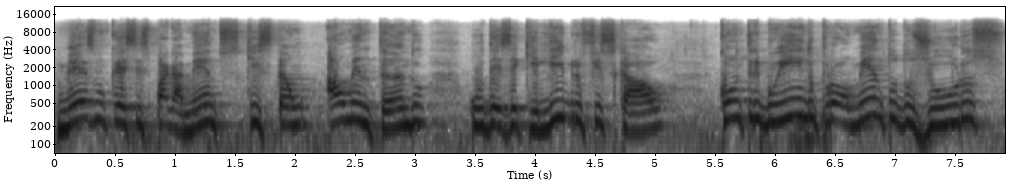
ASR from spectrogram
mesmo com esses pagamentos que estão aumentando o desequilíbrio fiscal, contribuindo para o aumento dos juros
